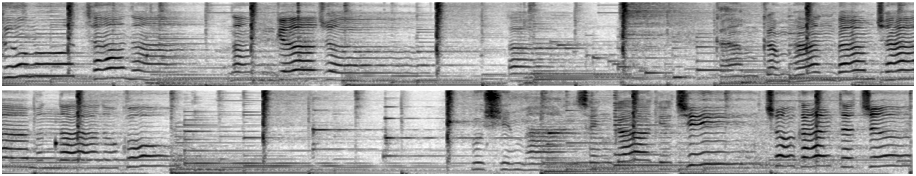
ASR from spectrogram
그 무엇 하나 남겨져. 아, 깜깜한 밤 무심한 생각에 지쳐갈 때쯤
